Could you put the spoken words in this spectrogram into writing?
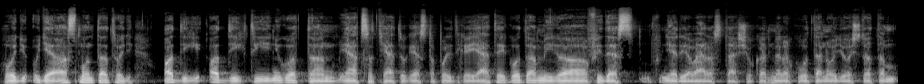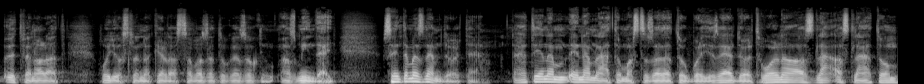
hogy ugye azt mondtad, hogy addig, addig ti nyugodtan játszhatjátok ezt a politikai játékot, amíg a Fidesz nyeri a választásokat, mert akkor utána, hogy osztottam, 50 alatt, hogy oszlanak el a szavazatok, azok, az mindegy. Szerintem ez nem dölt el. Tehát én nem, én nem látom azt az adatokból, hogy ez eldölt volna, azt, azt látom,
